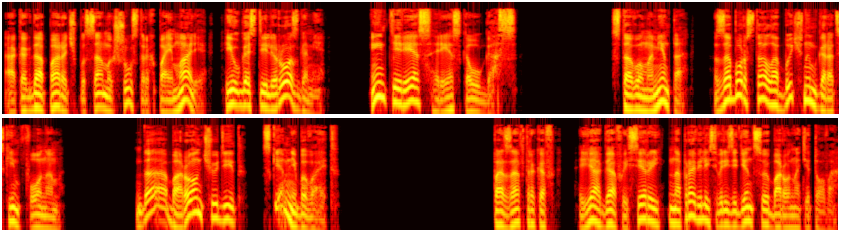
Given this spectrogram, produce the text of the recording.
А когда парочку самых шустрых поймали и угостили розгами, интерес резко угас. С того момента забор стал обычным городским фоном. Да, барон чудит, с кем не бывает. Позавтракав, я, Гаф и Серый направились в резиденцию барона Титова.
